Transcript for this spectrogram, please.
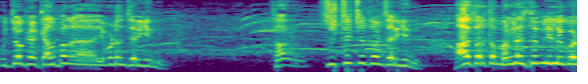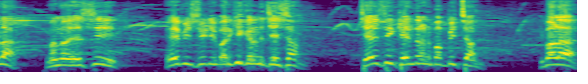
ఉద్యోగ కల్పన ఇవ్వడం జరిగింది. స- సృష్టించడం జరిగింది. ఆ తర్వాత మన అసెంబ్లీలు కూడా మనం ఎస్సీ ఏబిసిడి వర్గీకరణ చేశాం. చేసి కేంద్రాన్ని పంపించాం. ఇవాళ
